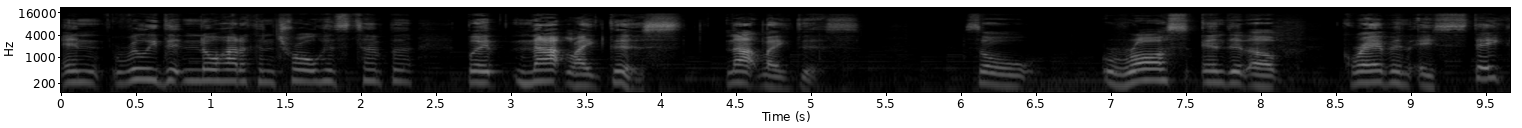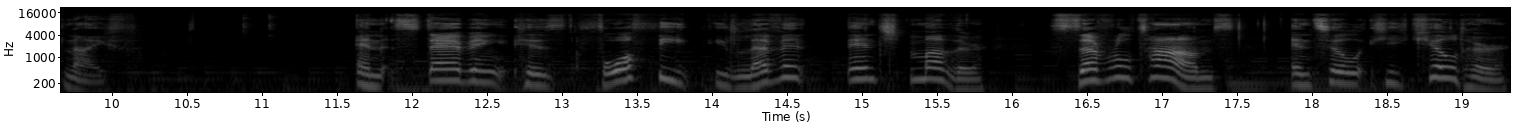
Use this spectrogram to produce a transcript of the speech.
and really didn't know how to control his temper, but not like this, not like this. So Ross ended up grabbing a steak knife and stabbing his 4 feet 11 inch mother several times until he killed her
